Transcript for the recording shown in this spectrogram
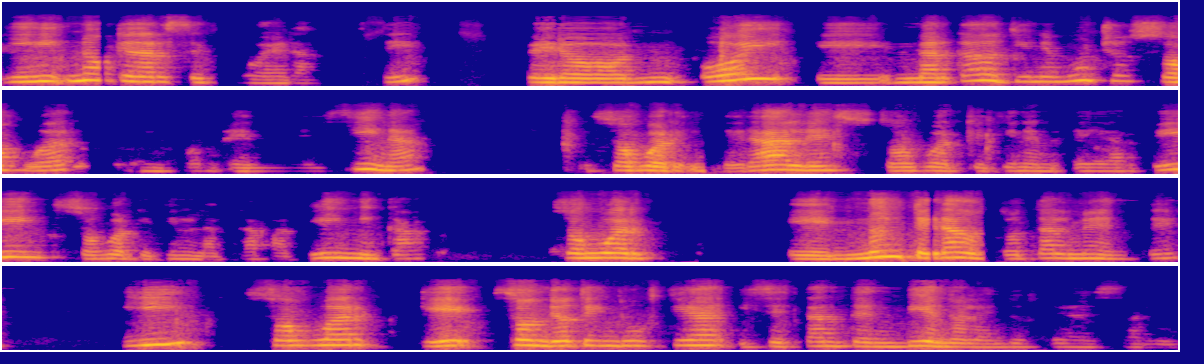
y no quedarse fuera. ¿sí? Pero hoy eh, el mercado tiene mucho software en, medicina, software integrales, software que tienen ERP, software que tienen la capa clínica, software eh, no integrados totalmente, y software que son de otra industria y se están tendiendo a la industria de salud.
